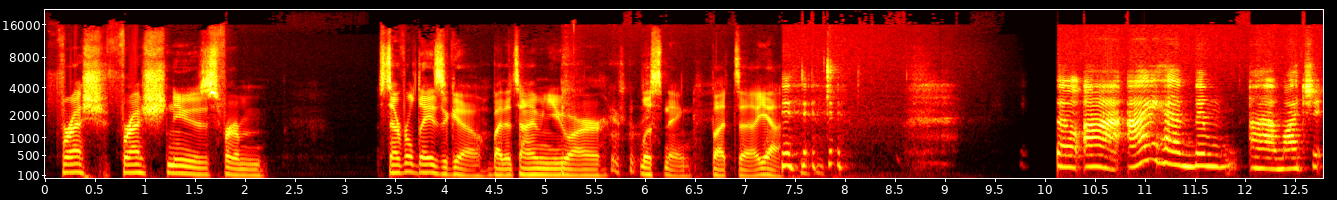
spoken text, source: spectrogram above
fresh fresh news from several days ago. By the time you are listening, but uh, yeah, So uh, I have been uh, watching,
